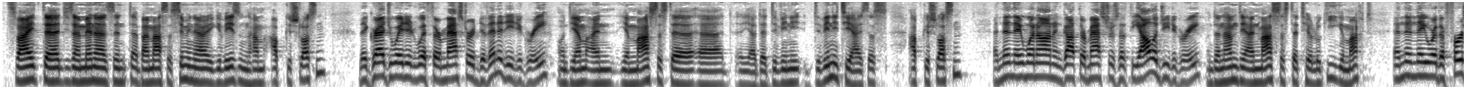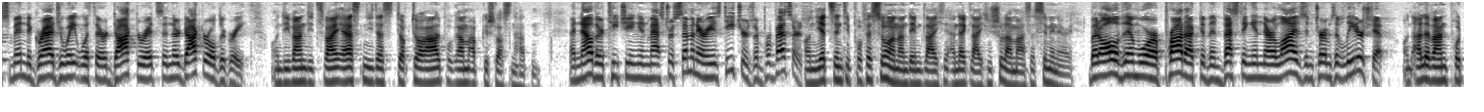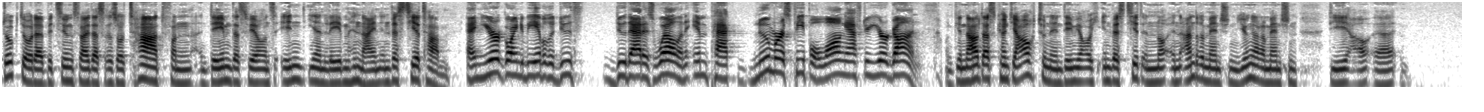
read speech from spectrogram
Zwei dieser Männer sind äh, beim Master Seminary gewesen und haben abgeschlossen. They graduated with their Master of Divinity degree. Und die haben ein, ihr Masters der, äh, ja, der Divini Divinity, heißt das, abgeschlossen. And then they went on and got their Master's of Theology degree. Und dann haben die ein Masters der Theologie gemacht. And then they were the first men to graduate with their doctorates and their doctoral degree. Und die waren die zwei ersten, die das Doktoralprogramm abgeschlossen hatten. And now they're teaching in Master's Seminary as teachers and professors. Und jetzt sind die Professoren an, dem gleichen, an der gleichen Schule am Master Seminary. But all of them were a product of investing in their lives in terms of leadership. Und alle waren Produkte oder beziehungsweise das Resultat von dem, dass wir uns in ihren Leben hinein investiert haben. And you're going to be able to do, do that as well and impact numerous people long after you're gone. Und genau das könnt ihr auch tun, indem ihr euch investiert in, in andere Menschen, jüngere Menschen, die äh,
